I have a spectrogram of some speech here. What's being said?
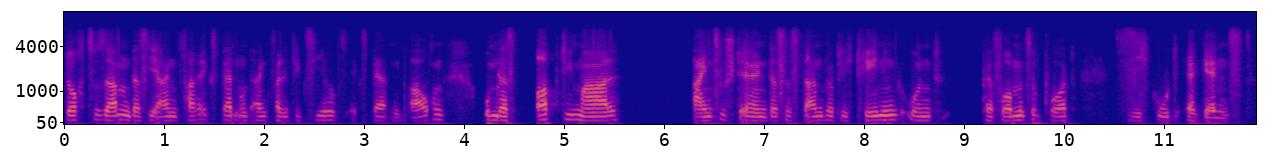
doch zusammen, dass Sie einen Fachexperten und einen Qualifizierungsexperten brauchen, um das optimal einzustellen, dass es dann wirklich Training und Performance Support sich gut ergänzt.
